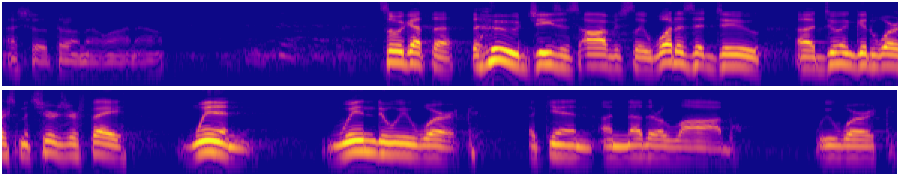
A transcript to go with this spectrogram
I should have thrown that line out. so we got the, the who, Jesus, obviously. What does it do? Uh, doing good works matures your faith. When? When do we work? Again, another lob. We work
